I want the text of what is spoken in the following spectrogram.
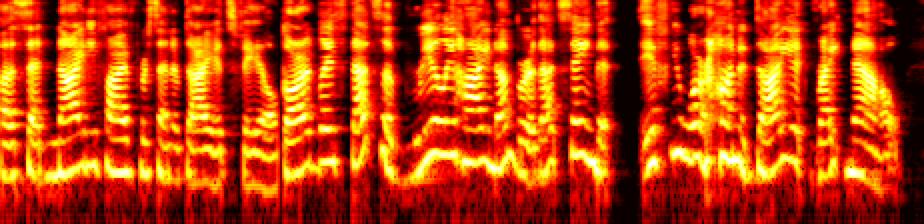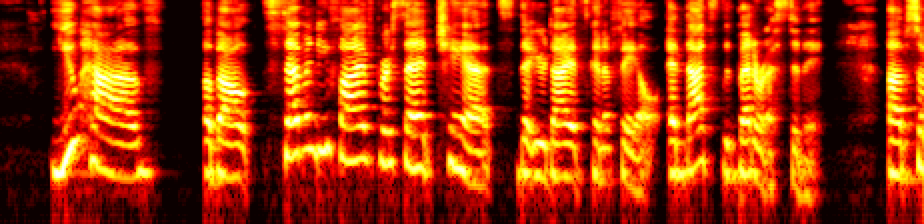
uh, said 95% of diets fail. Regardless, that's a really high number. That's saying that if you are on a diet right now, you have about 75% chance that your diet's going to fail. And that's the better estimate. Um, so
